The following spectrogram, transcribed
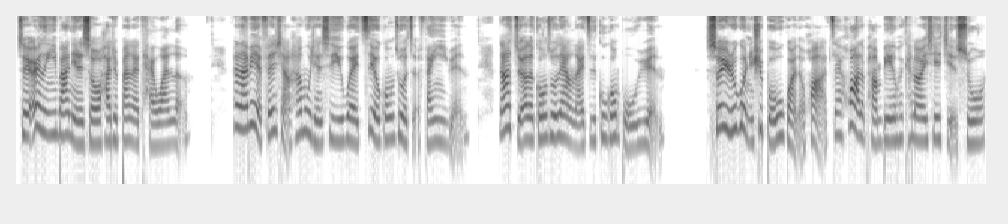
所以二零一八年的时候，他就搬来台湾了。那来宾也分享，他目前是一位自由工作者翻译员，那他主要的工作量来自故宫博物院。所以，如果你去博物馆的话，在画的旁边会看到一些解说，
